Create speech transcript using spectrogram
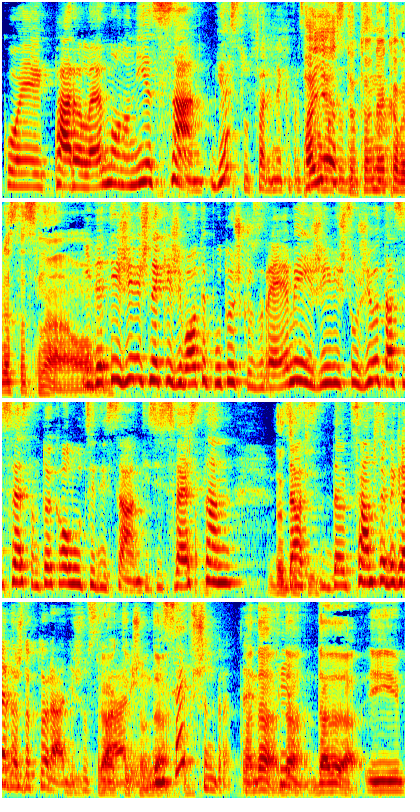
koje je paralelno, ono nije san. Jeste u stvari neka vrsta Pa jeste, to je neka vrsta sna. Ovaj. I da ti živiš neke živote, putuješ kroz vreme i živiš tu život, a si svestan, to je kao lucidni san. Ti si svestan Da da, ti- da, sam sebe gledaš dok to radiš u stvari. Praktično, da. Inception, brate, Pa da, film. da, da, da, da. I,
